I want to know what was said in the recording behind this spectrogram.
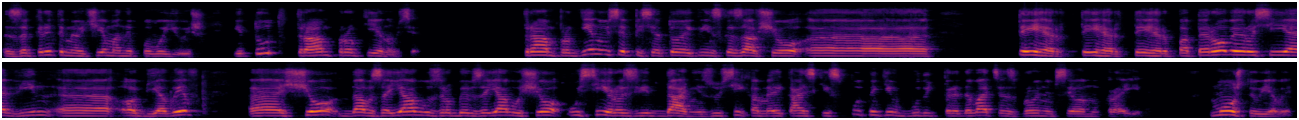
з закритими очима не повоюєш. І тут Трамп прокинувся. Трамп прокинувся після того, як він сказав, що е, тигр, тигр, тигр паперовий Росія, він е, об'явив що дав заяву, зробив заяву, що усі розвіддані з усіх американських спутників будуть передаватися Збройним силам України. Можете уявити.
